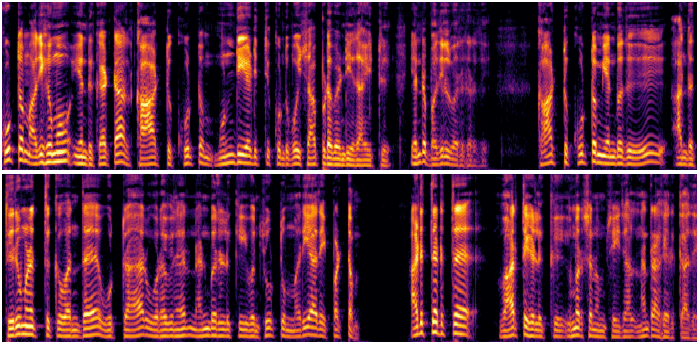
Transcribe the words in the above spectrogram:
கூட்டம் அதிகமோ என்று கேட்டால் காட்டு கூட்டம் முண்டியடித்து கொண்டு போய் சாப்பிட வேண்டியதாயிற்று என்ற பதில் வருகிறது. காட்டு கூட்டம் என்பது அந்த திருமணத்துக்கு வந்த உற்றார் உறவினர் நண்பர்களுக்கு இவன் சூட்டும் மரியாதை பட்டம். அடுத்தடுத்த வார்த்தைகளுக்கு விமர்சனம் செய்தால் நன்றாக இருக்காது.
